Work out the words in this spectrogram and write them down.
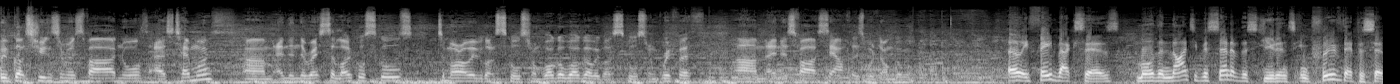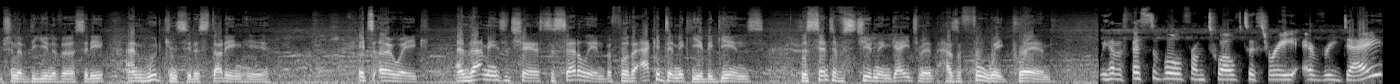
We've got students from as far north as Tamworth, um, and then the rest are local schools. Tomorrow we've got schools from Wagga Wagga, we've got schools from Griffith, um, and as far south as Wodonga. Early feedback says more than 90% of the students improved their perception of the university and would consider studying here. It's O Week, and that means a chance to settle in before the academic year begins. The Centre for Student Engagement has a full week planned. We have a festival from 12 to 3 every day.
